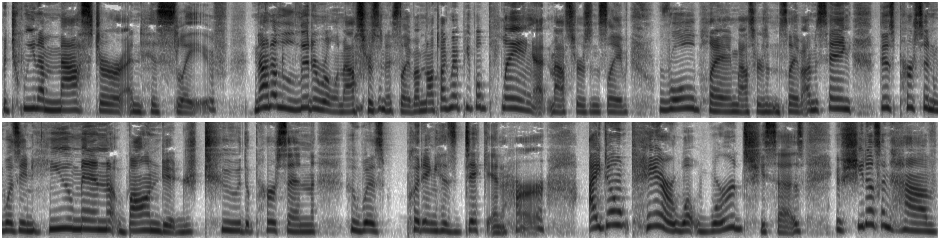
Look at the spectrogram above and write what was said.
between a master and his slave. Not a literal masters and a slave. I'm not talking about people playing at masters and slave, role playing masters and slave. I'm saying this person was in human bondage to the person who was putting his dick in her. I don't care what words she says. If she doesn't have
